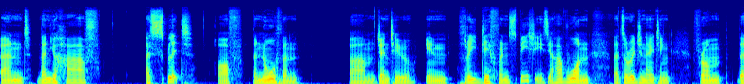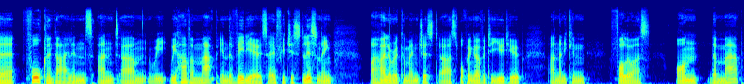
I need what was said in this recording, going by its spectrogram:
and then you have a split of the northern um, Gentoo in three different species. You have one that's originating from the Falkland Islands, and um, we we have a map in the video. So if you're just listening, I highly recommend just uh, swapping over to YouTube, and then you can follow us on the map.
